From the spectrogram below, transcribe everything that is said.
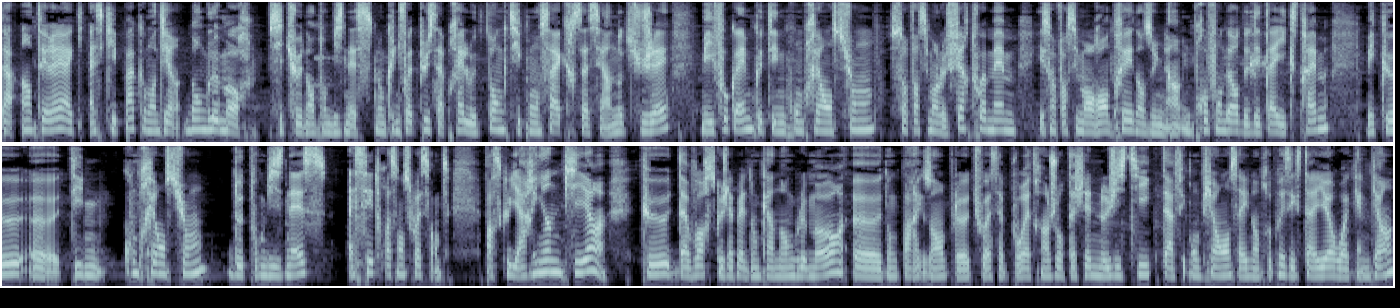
as intérêt à, à ce qui est pas comment dire d'angle mort, si tu veux, dans ton business. Donc une fois de plus, après le temps que tu consacres, ça c'est un autre sujet, mais il faut quand même que tu aies une compréhension, sans forcément le faire toi-même et sans forcément rentrer dans une, une profondeur de détail extrême, mais que euh, tu aies une compréhension de ton business assez 360 parce qu'il y a rien de pire que d'avoir ce que j'appelle donc un angle mort. Euh, donc par exemple, tu vois, ça pourrait être un jour ta chaîne logistique, tu as fait confiance à une entreprise extérieure ou à quelqu'un,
